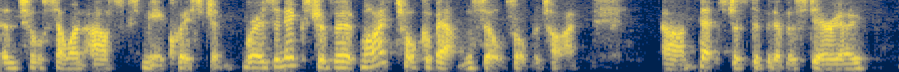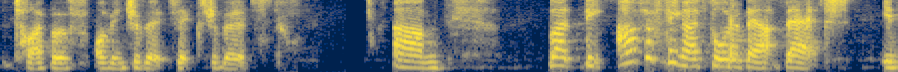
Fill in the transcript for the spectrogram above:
until someone asks me a question. Whereas an extrovert might talk about themselves all the time. Uh, that's just a bit of a stereotype of, of introverts, extroverts. Um, but the other thing I thought about that in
